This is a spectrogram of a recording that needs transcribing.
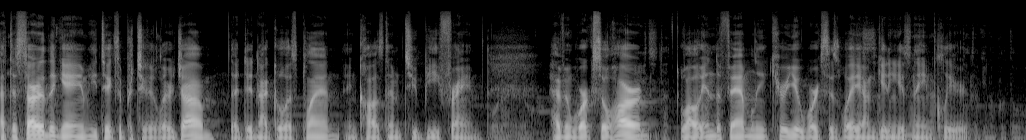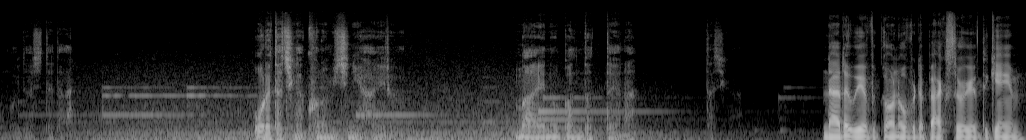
At the start of the game, he takes a particular job that did not go as planned and caused him to be framed. Having worked so hard while in the family, Kiryu works his way on getting his name cleared. Now that we have gone over the backstory of the game,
